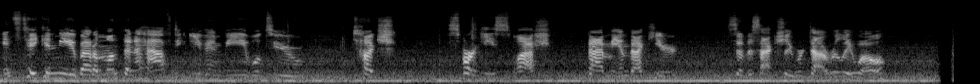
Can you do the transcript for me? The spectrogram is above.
It's taken me about a month and a half to even be able to touch Sparky slash Batman back here. So this actually worked out really well.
